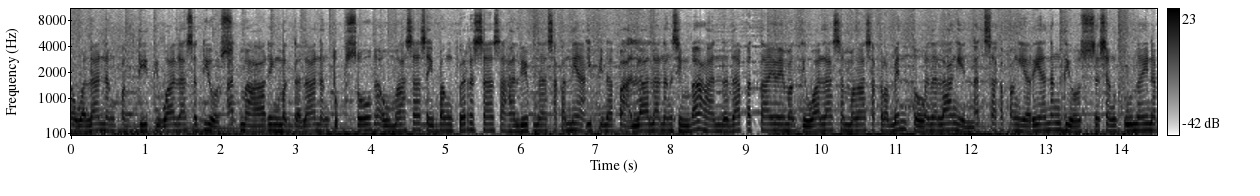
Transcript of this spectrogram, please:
kawalan ng pagtitiwala sa Diyos at maaring magdala ng tukso na umasa sa ibang persa sa halip na sa Kanya. Ipinapaalala ng simbahan na dapat tayo ay magtiwala sa mga sakramento, panalangin at sa kapangyarihan ng Diyos na siyang tunay na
